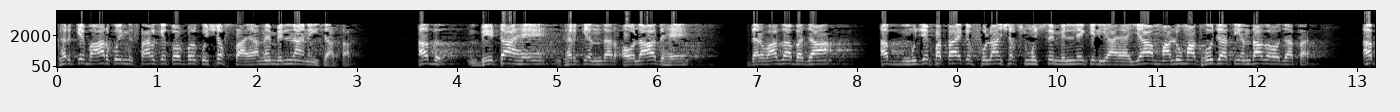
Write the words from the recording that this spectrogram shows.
گھر کے باہر کوئی مثال کے طور پر کوئی شخص آیا، میں ملنا نہیں چاہتا۔ اب بیٹا ہے، گھر کے اندر اولاد ہے دروازہ بجا، اب مجھے پتا ہے کہ فلاں شخص مجھ سے ملنے کے لیے آیا، یا معلومات ہو جاتی، اندازہ ہو جاتا ہے۔ اب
